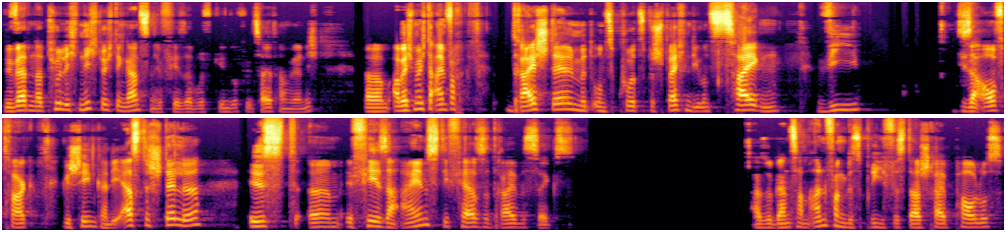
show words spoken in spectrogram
Wir werden natürlich nicht durch den ganzen Epheserbrief gehen, so viel Zeit haben wir nicht. Ähm, aber ich möchte einfach drei Stellen mit uns kurz besprechen, die uns zeigen, wie dieser Auftrag geschehen kann. Die erste Stelle ist ähm, Epheser 1, die Verse 3 bis 6. Also ganz am Anfang des Briefes, da schreibt Paulus,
